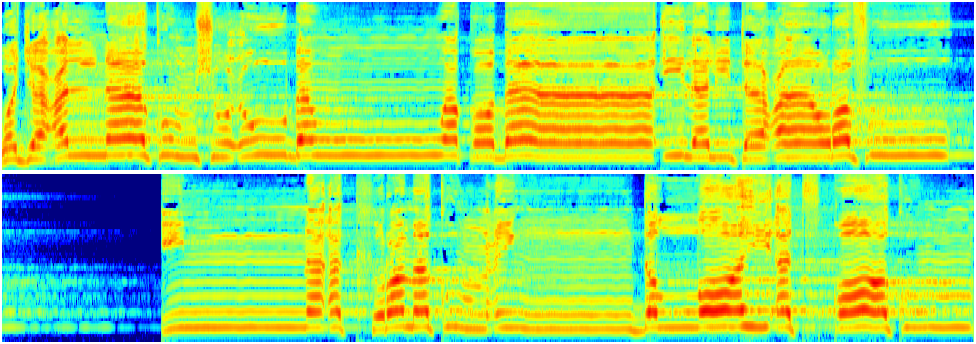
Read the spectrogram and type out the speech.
وجعلناكم شعوبا وقبائل لتعارفوا إن أكرمكم عند الله أتقاكم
